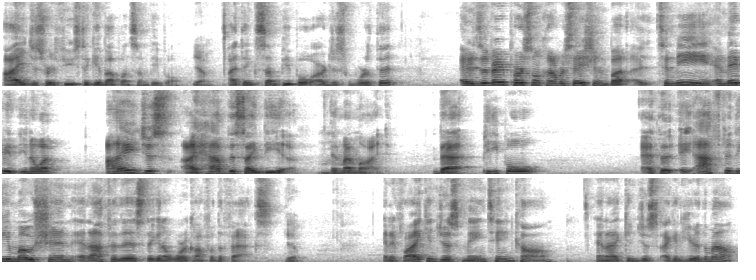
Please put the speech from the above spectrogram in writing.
I just refuse to give up on some people. Yeah. I think some people are just worth it. And it's a very personal conversation, but uh, to me, and maybe, you know what? I just, I have this idea in my mind that people at the after the emotion and after this they're going to work off of the facts Yep. and if i can just maintain calm and i can just i can hear them out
